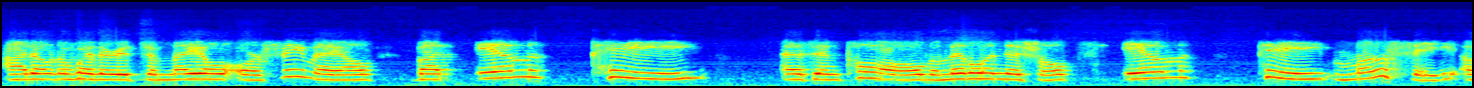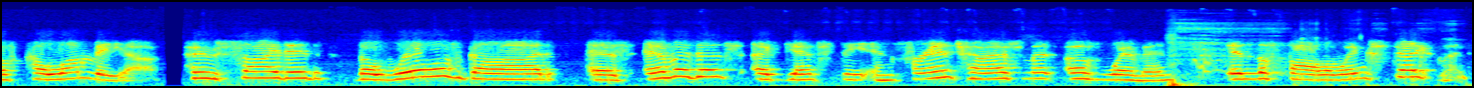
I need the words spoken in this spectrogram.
I don't know whether it's a male or female, but M.P as in Paul, the middle initial, M.P. Murphy of Columbia, who cited the will of God as evidence against the enfranchisement of women in the following statement.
